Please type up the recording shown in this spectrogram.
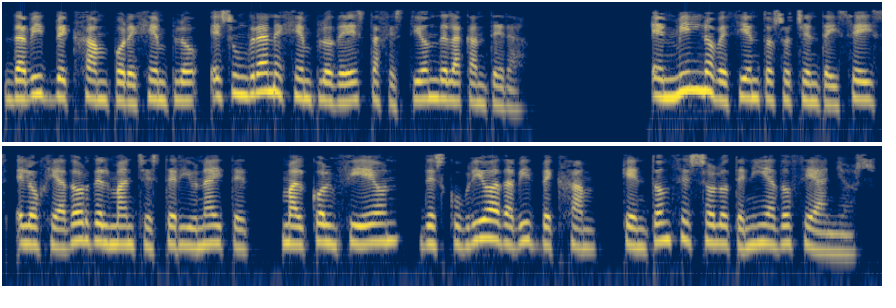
David Beckham, por ejemplo, es un gran ejemplo de esta gestión de la cantera. En 1986, el ojeador del Manchester United, Malcolm Fieon, descubrió a David Beckham, que entonces solo tenía 12 años.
